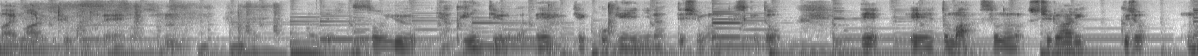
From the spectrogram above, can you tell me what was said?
場合もあるということで、うんそういう薬品っていうのがね結構原因になってしまうんですけどでえーとまあそのシロアリ駆除の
